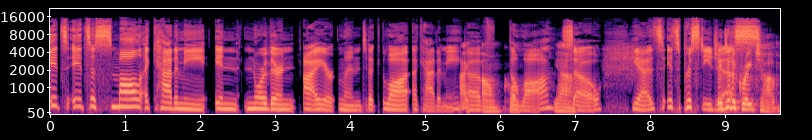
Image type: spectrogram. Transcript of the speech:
it's it's a small academy in northern ireland the law academy I- of oh, the law. Yeah. so yeah it's it's prestigious. They did a great job.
